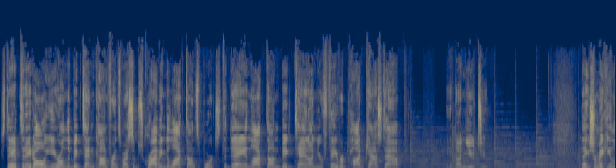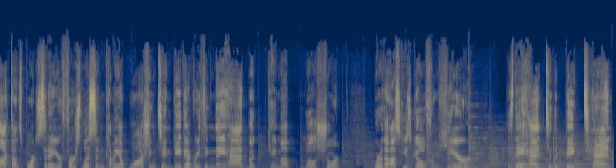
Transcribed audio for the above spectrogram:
Stay up to date all year on the Big Ten Conference by subscribing to Locked On Sports today and Locked On Big Ten on your favorite podcast app and on YouTube. Thanks for making Locked On Sports today your first listen. Coming up, Washington gave everything they had, but came up well short. Where the Huskies go from here as they head to the Big Ten?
